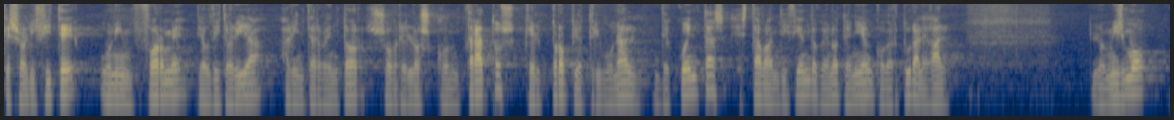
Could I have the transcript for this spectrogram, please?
que solicite un informe de auditoría al interventor sobre los contratos que el propio Tribunal de Cuentas estaban diciendo que no tenían cobertura legal. Lo mismo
